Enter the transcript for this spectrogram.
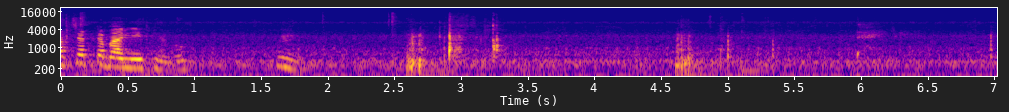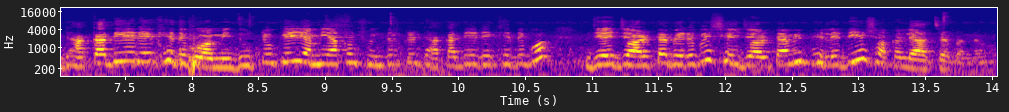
আচারটা বানিয়ে ফেলব। হুম। ঢাকা দিয়ে রেখে দেবো আমি দুটোকেই। আমি এখন সুন্দর করে ঢাকা দিয়ে রেখে দেবো। যে জলটা বেরোবে সেই জলটা আমি ফেলে দিয়ে সকালে আচার বানাবো।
